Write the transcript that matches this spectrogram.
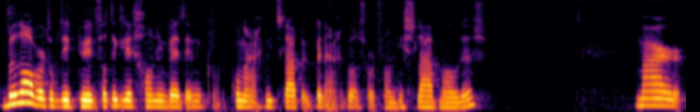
belabberd op dit punt. Want ik lig gewoon in bed en ik kon eigenlijk niet slapen. Ik ben eigenlijk wel een soort van in slaapmodus. Maar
